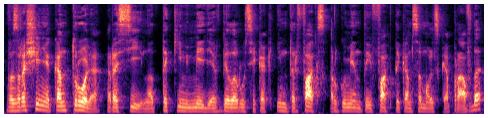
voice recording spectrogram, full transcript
возвращение контроля России над такими медиа в Беларуси, как Интерфакс, Аргументы и факты, Комсомольская правда,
